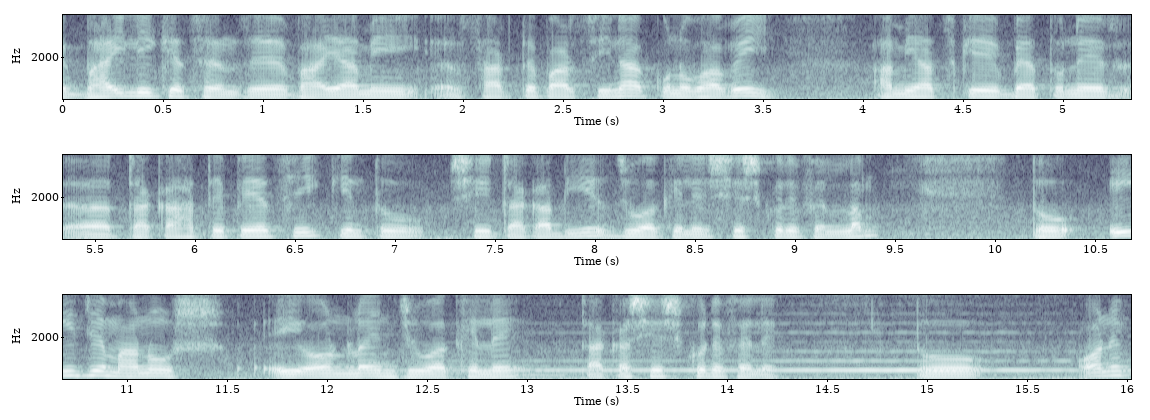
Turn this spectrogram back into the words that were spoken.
এক ভাই লিখেছেন যে, ভাই, আমি ছাড়তে পারছি না কোনোভাবেই। আমি আজকে বেতনের টাকা হাতে পেয়েছি, কিন্তু সেই টাকা দিয়ে জুয়া খেলে শেষ করে ফেললাম। তো এই যে মানুষ, এই অনলাইন জুয়া খেলে টাকা শেষ করে ফেলে, তো অনেক,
